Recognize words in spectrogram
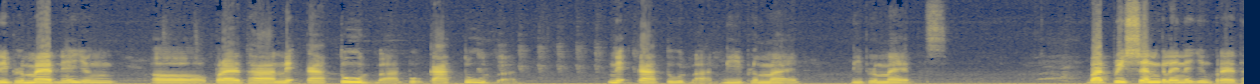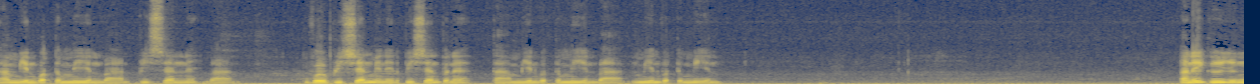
diplomat នេះយើង អឺប្រែថាអ្នកការទូតបាទពួកការទូតបាទអ្នកការទូតបាទ diplomat diplomats បាទ present កន្លែងនេះយើងប្រែថាមានវត្តមានបាទ present ណាបាទ verb present មានន័យថា present ប៉ុណ្ណាថាមានវត្តមានបាទមានវត្តមានអានេះគឺយើង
